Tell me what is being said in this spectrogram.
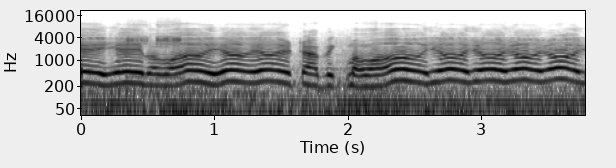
এই এই বাবা, ওই ওই ট্রাফিক মামা, ওই ওই ওই ওই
